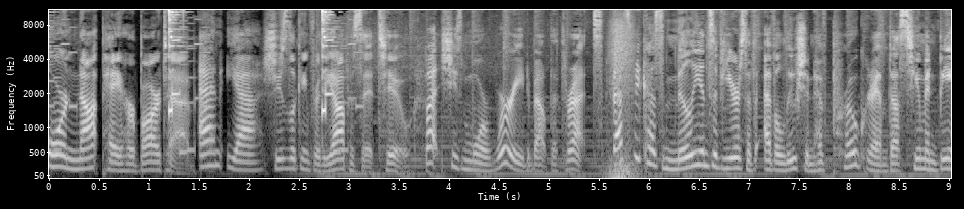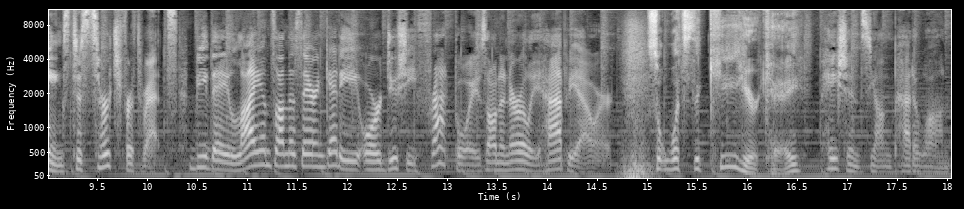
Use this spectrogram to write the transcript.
or not pay her bar tab. And yeah, she's looking for the opposite too. But she's more worried about the threats. That's because millions of years of evolution have programmed us human beings to search for threats, be they lions on the Serengeti or douchey frat boys on an early happy hour. So, what's the key here, Kay? Patience, young Padawan.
